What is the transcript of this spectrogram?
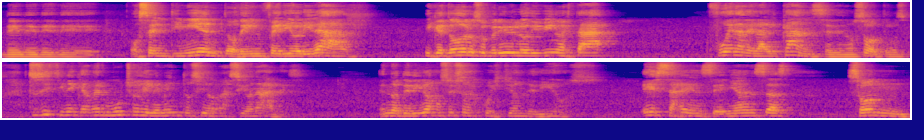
de, de o sentimientos de inferioridad y que todo lo superior y lo divino está fuera del alcance de nosotros, entonces tiene que haber muchos elementos irracionales en donde digamos eso es cuestión de Dios. Esas enseñanzas son,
